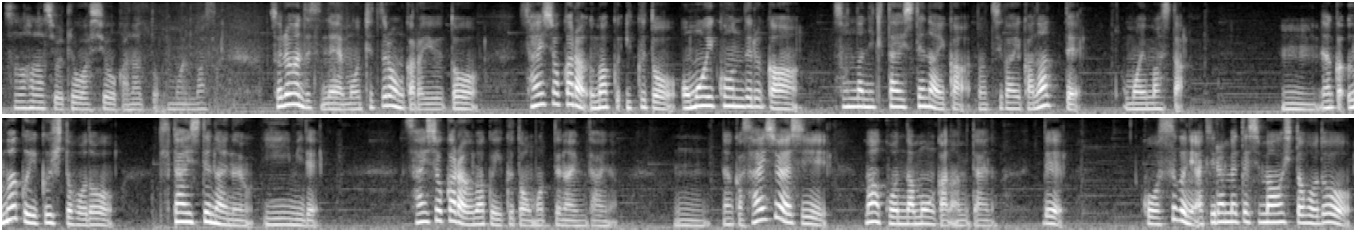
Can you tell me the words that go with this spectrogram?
その話を今日はしようかなと思います。それはですねもう結論から言うと最初からうまくいくと思い込んでるかそんなに期待してないかの違いかなって思いました。うん。なんかうまくいく人ほど期待してないのよ。いい意味で。最初からうまくいくと思ってないみたいな。うん。なんか最初やしまあこんなもんかなみたいな。でこうすぐに諦めてしまう人ほど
